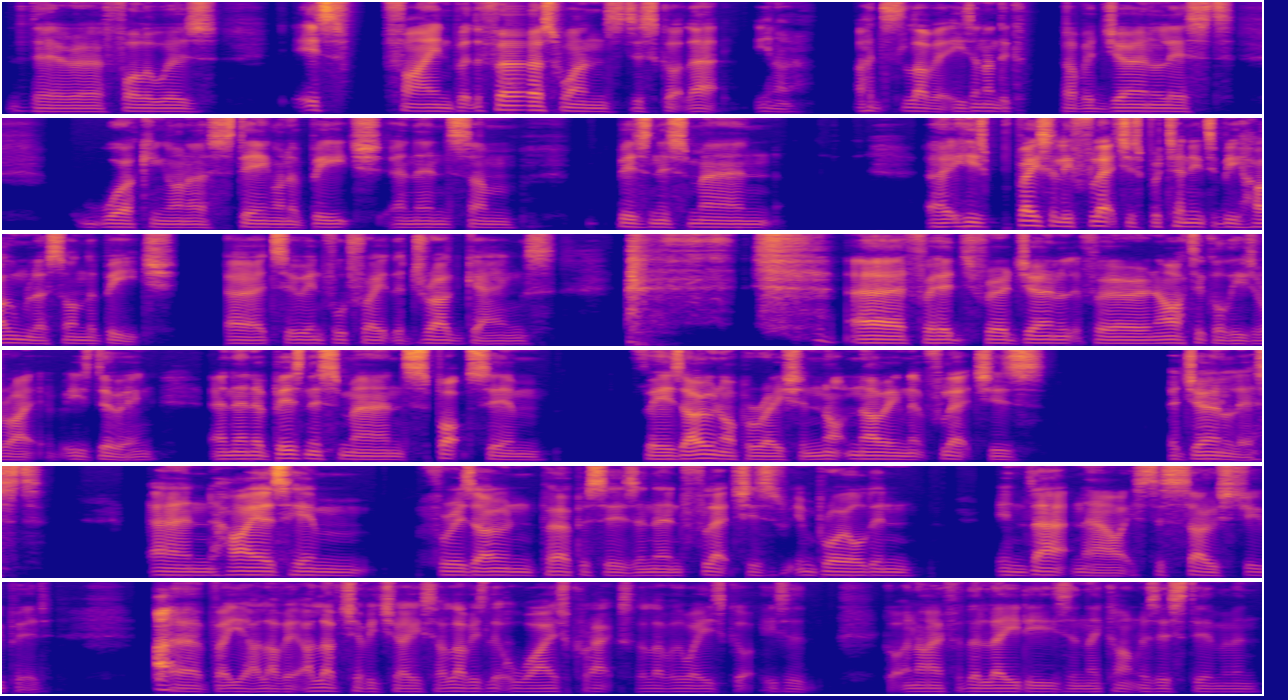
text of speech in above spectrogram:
their uh, followers. It's fine, but the first one's just got that, you know. I just love it. He's an undercover journalist working on a sting on a beach and then some businessman uh, he's basically Fletch is pretending to be homeless on the beach uh, to infiltrate the drug gangs uh, for for a journal for an article he's right he's doing, and then a businessman spots him for his own operation, not knowing that Fletch is a journalist, and hires him for his own purposes, and then Fletch is embroiled in in that. Now it's just so stupid. I- Uh, but yeah, I love it. I love Chevy Chase. I love his little wisecracks. I love the way he's got he's a, got an eye for the ladies, and they can't resist him. And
